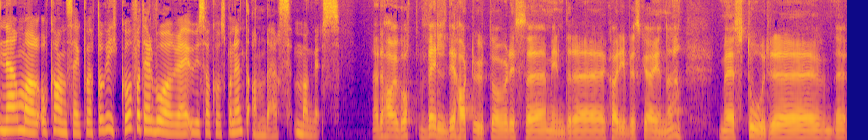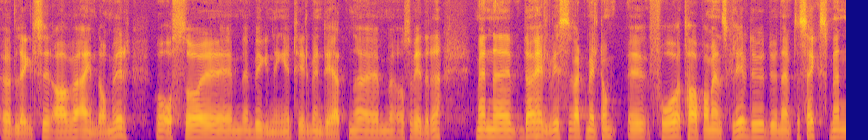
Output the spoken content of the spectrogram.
nærmer orkanen seg Puerto Rico, forteller vår USA-korrespondent Anders Magnus. Det har jo gått veldig hardt utover disse mindre karibiske øyene. Med store eh, ødeleggelser av eiendommer, og også eh, bygninger til myndighetene eh, osv. Men det har heldigvis vært meldt om få tap av menneskeliv. Du, du nevnte seks. Men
